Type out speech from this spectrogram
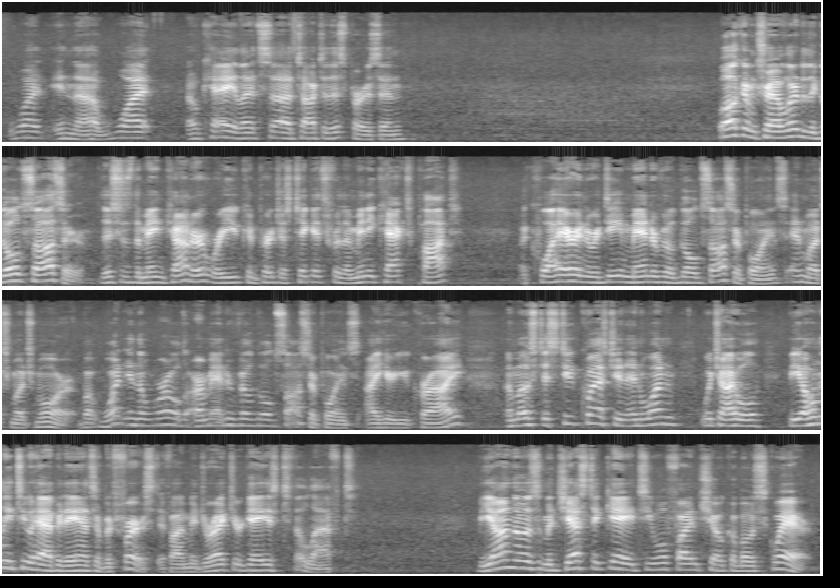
What in the what? Okay, let's uh, talk to this person. Welcome, traveler, to the Gold Saucer. This is the main counter where you can purchase tickets for the mini Cactpot, acquire and redeem Manderville Gold Saucer points, and much, much more. But what in the world are Manderville Gold Saucer points? I hear you cry. A most astute question, and one which I will be only too happy to answer. But first, if I may direct your gaze to the left. Beyond those majestic gates, you will find Chocobo Square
